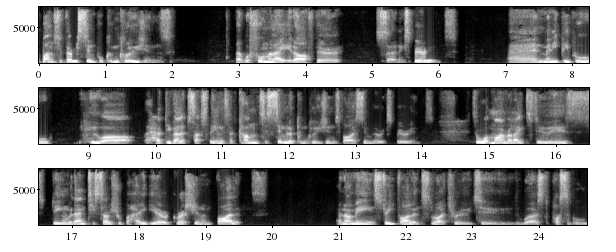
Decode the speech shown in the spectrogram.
bunch of very simple conclusions that were formulated after certain experience, and many people who are have developed such things have come to similar conclusions via similar experience. So, what mine relates to is dealing with antisocial behavior, aggression, and violence and I mean street violence right through to the worst possible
